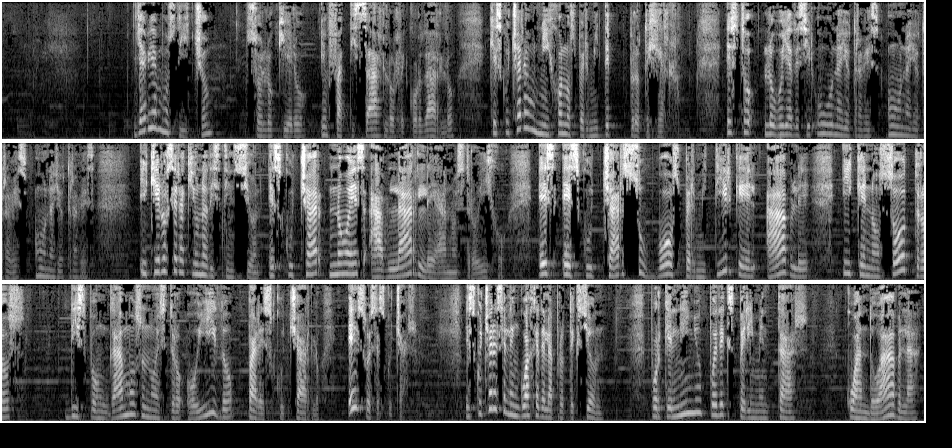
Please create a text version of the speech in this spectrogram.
Ya habíamos dicho, solo quiero enfatizarlo, recordarlo, que escuchar a un hijo nos permite protegerlo. Esto lo voy a decir una y otra vez, una y otra vez, una y otra vez. Y quiero hacer aquí una distinción. Escuchar no es hablarle a nuestro hijo, es escuchar su voz, permitir que él hable y que nosotros dispongamos nuestro oído para escucharlo. Eso es escuchar. Escuchar es el lenguaje de la protección, porque el niño puede experimentar cuando habla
